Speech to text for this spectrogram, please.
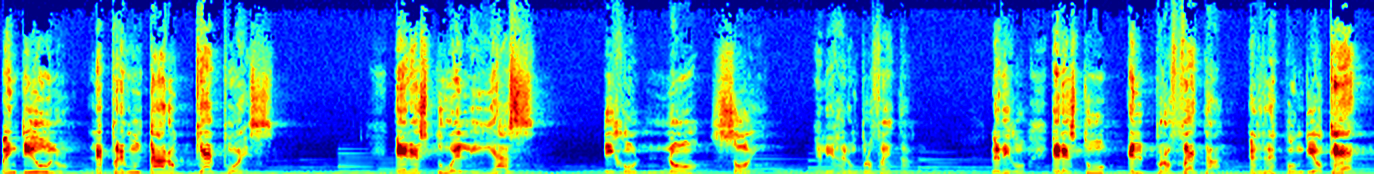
21. Le preguntaron, ¿qué pues? ¿Eres tú Elías? dijo, no soy. Elías era un profeta. Le dijo, ¿eres tú el profeta? Él respondió, ¿qué?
